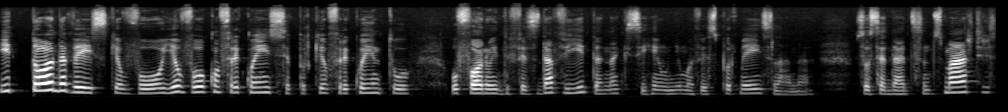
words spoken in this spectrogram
E toda vez que eu vou, e eu vou com frequência, porque eu frequento o Fórum em Defesa da Vida, né, que se reúne uma vez por mês lá na Sociedade Santos Mártires,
